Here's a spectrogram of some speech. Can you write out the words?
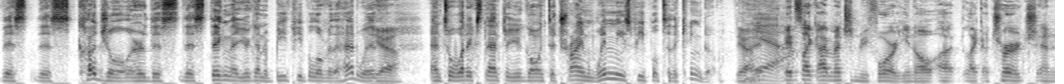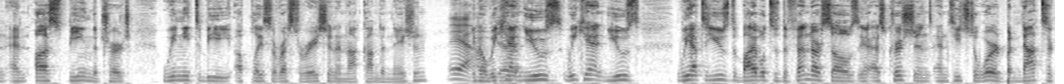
this this cudgel or this this thing that you're going to beat people over the head with? Yeah. And to what extent are you going to try and win these people to the kingdom? Yeah. Yeah. It's like I mentioned before, you know, uh, like a church and and us being the church, we need to be a place of restoration and not condemnation. Yeah. You know, we Yeah. can't use we can't use we have to use the Bible to defend ourselves as Christians and teach the word, but not to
